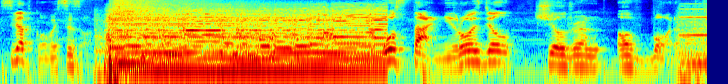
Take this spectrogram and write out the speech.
святковий сезон. Останній розділ Children of Bodom.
